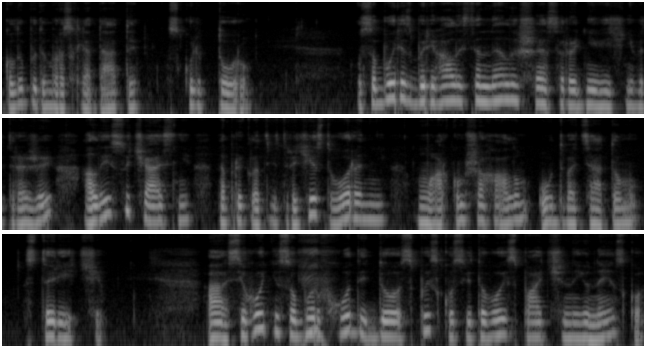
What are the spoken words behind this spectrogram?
коли будемо розглядати скульптуру. У соборі зберігалися не лише середньовічні вітражі, але й сучасні, наприклад, вітражі, створені Марком Шагалом у ХХ сторіччі. А сьогодні собор входить до списку світової спадщини ЮНЕСКО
